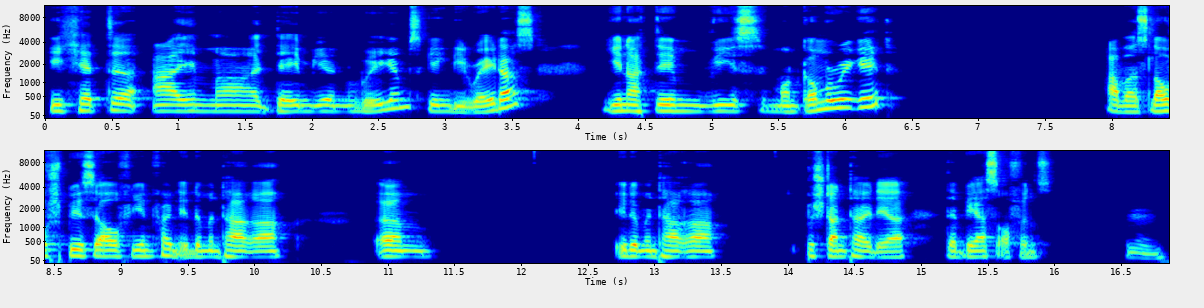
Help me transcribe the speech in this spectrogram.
Ich hätte einmal Damian Williams gegen die Raiders, je nachdem, wie es Montgomery geht. Aber das Laufspiel ist ja auf jeden Fall ein elementarer, ähm, elementarer Bestandteil der, der Bears Offense. Hm.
